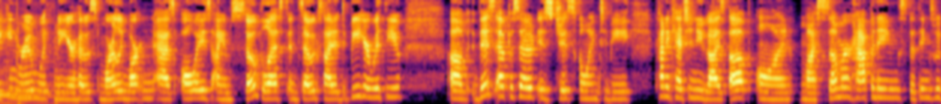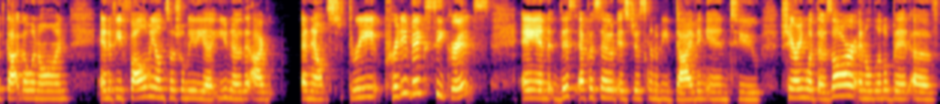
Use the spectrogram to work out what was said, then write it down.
Making Room with me, your host, Marley Martin. As always, I am so blessed and so excited to be here with you. Um, this episode is just going to be kind of catching you guys up on my summer happenings, the things we've got going on. And if you follow me on social media, you know that I announced three pretty big secrets. And this episode is just going to be diving into sharing what those are and a little bit of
